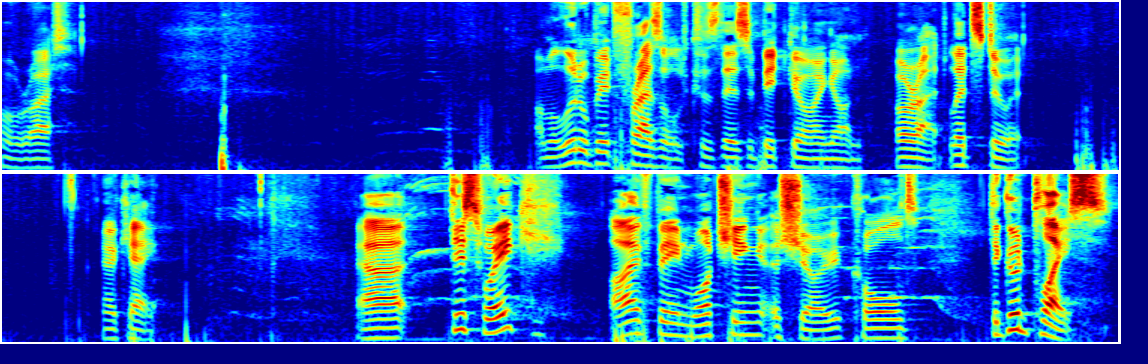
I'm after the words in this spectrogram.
All right. I'm a little bit frazzled because there's a bit going on. All right, let's do it. Okay. Uh, this week, I've been watching a show called The Good Place.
